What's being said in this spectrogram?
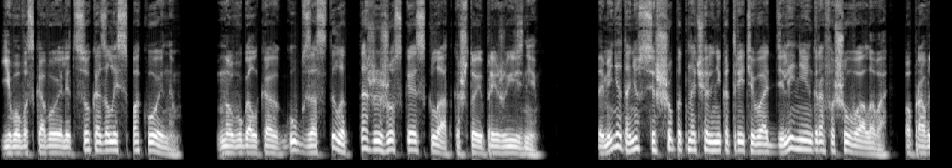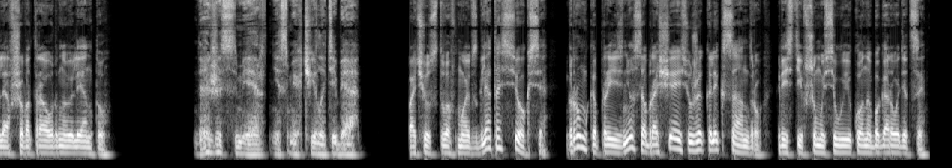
Его восковое лицо казалось спокойным, но в уголках губ застыла та же жесткая складка, что и при жизни. До меня донесся шепот начальника третьего отделения графа Шувалова, поправлявшего траурную ленту. «Даже смерть не смягчила тебя». Почувствовав мой взгляд, осекся, громко произнес, обращаясь уже к Александру, крестившемуся у иконы Богородицы.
